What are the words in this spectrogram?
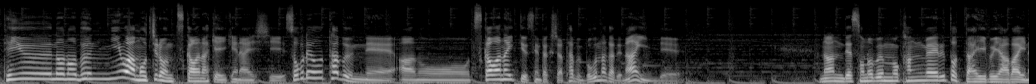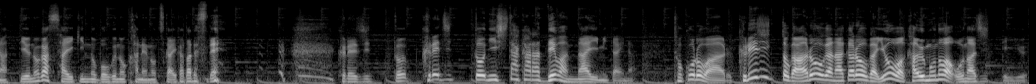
っていうのの分にはもちろん使わなきゃいけないしそれを多分ね、あのー使わないっていう選択肢は多分僕の中でないんで。なんでその分も考えるとだいぶやばいなっていうのが最近の僕の金の使い方ですね。クレジットクレジットにしたからではないみたいな。ところはある。クレジットがあろうがなかろうが要は買うものは同じっていう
